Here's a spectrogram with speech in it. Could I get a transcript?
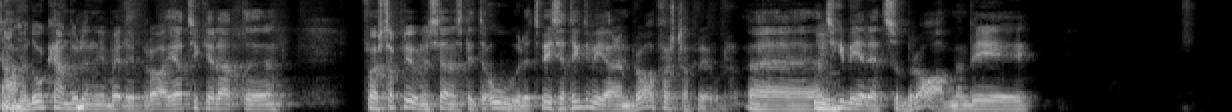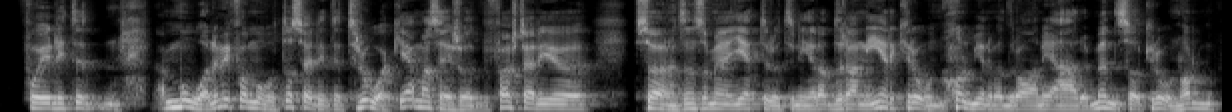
Ja, men då kan du den väldigt bra. Jag tycker att eh, första perioden kändes lite orättvis. Jag tyckte vi gör en bra första period. Eh, mm. Jag tycker vi är rätt så bra, men vi får ju lite... Målen vi får mot oss är lite tråkiga om man säger så. Först är det ju Sörensen som är jätterutinerad, drar ner Kronholm genom att dra honom i armen. Så Kronholm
